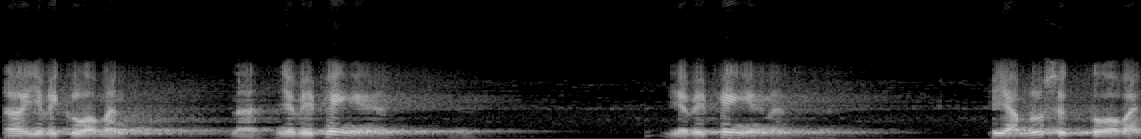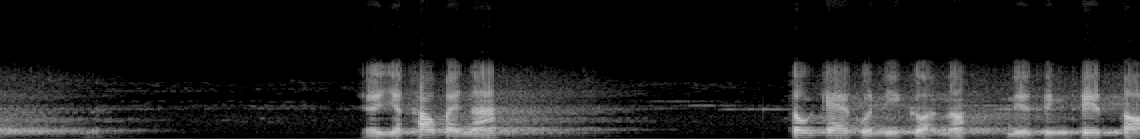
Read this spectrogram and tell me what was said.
เอออย่าไปกลัวมัน นะอย่าไปเพ่งอย่างนั้นอย่าไปเพ่งอย่างนั้น พยายามรู้สึกตัวไว้เอออย่าเข้าไปนะ ต้องแก้คนนี้ก่อนเนาะเดี๋ยวถึงเทศต่อ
